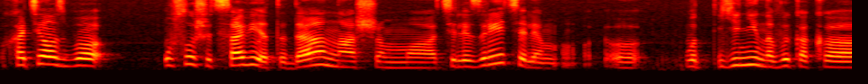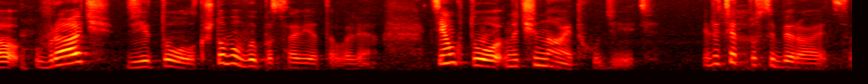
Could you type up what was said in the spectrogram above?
Хотелось бы услышать советы да, нашим э, телезрителям. Э, вот, Енина, вы как э, врач, диетолог, что бы вы посоветовали тем, кто начинает худеть? Или те, кто собирается?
